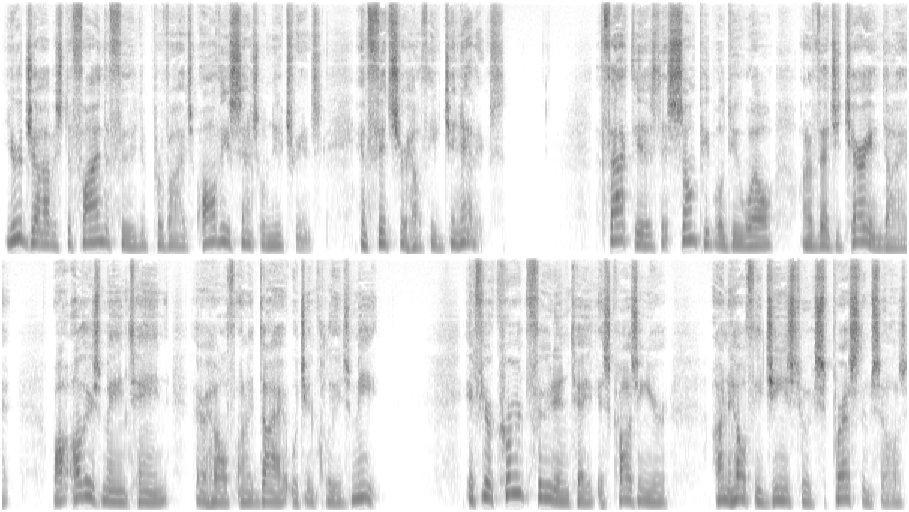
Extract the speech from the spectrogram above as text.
Your job is to find the food that provides all the essential nutrients and fits your healthy genetics. The fact is that some people do well on a vegetarian diet, while others maintain their health on a diet which includes meat. If your current food intake is causing your unhealthy genes to express themselves,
